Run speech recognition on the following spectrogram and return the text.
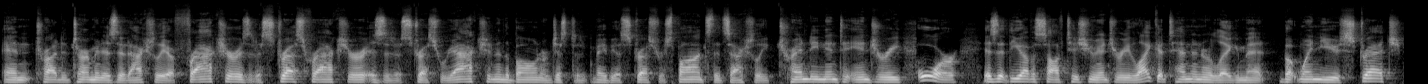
and try to determine is it actually a fracture, is it a stress fracture, is it a stress reaction in the bone, or just a, maybe a stress response that's actually trending into injury, or is it that you have a soft tissue injury like a tendon or ligament, but when you stretch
